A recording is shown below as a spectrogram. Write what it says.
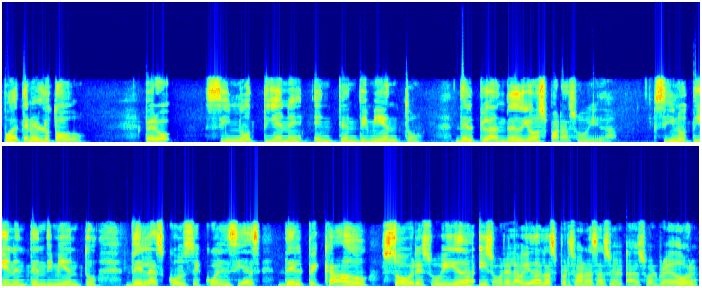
Puede tenerlo todo, pero si no tiene entendimiento del plan de Dios para su vida, si no tiene entendimiento de las consecuencias del pecado sobre su vida y sobre la vida de las personas a su, alrededor.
